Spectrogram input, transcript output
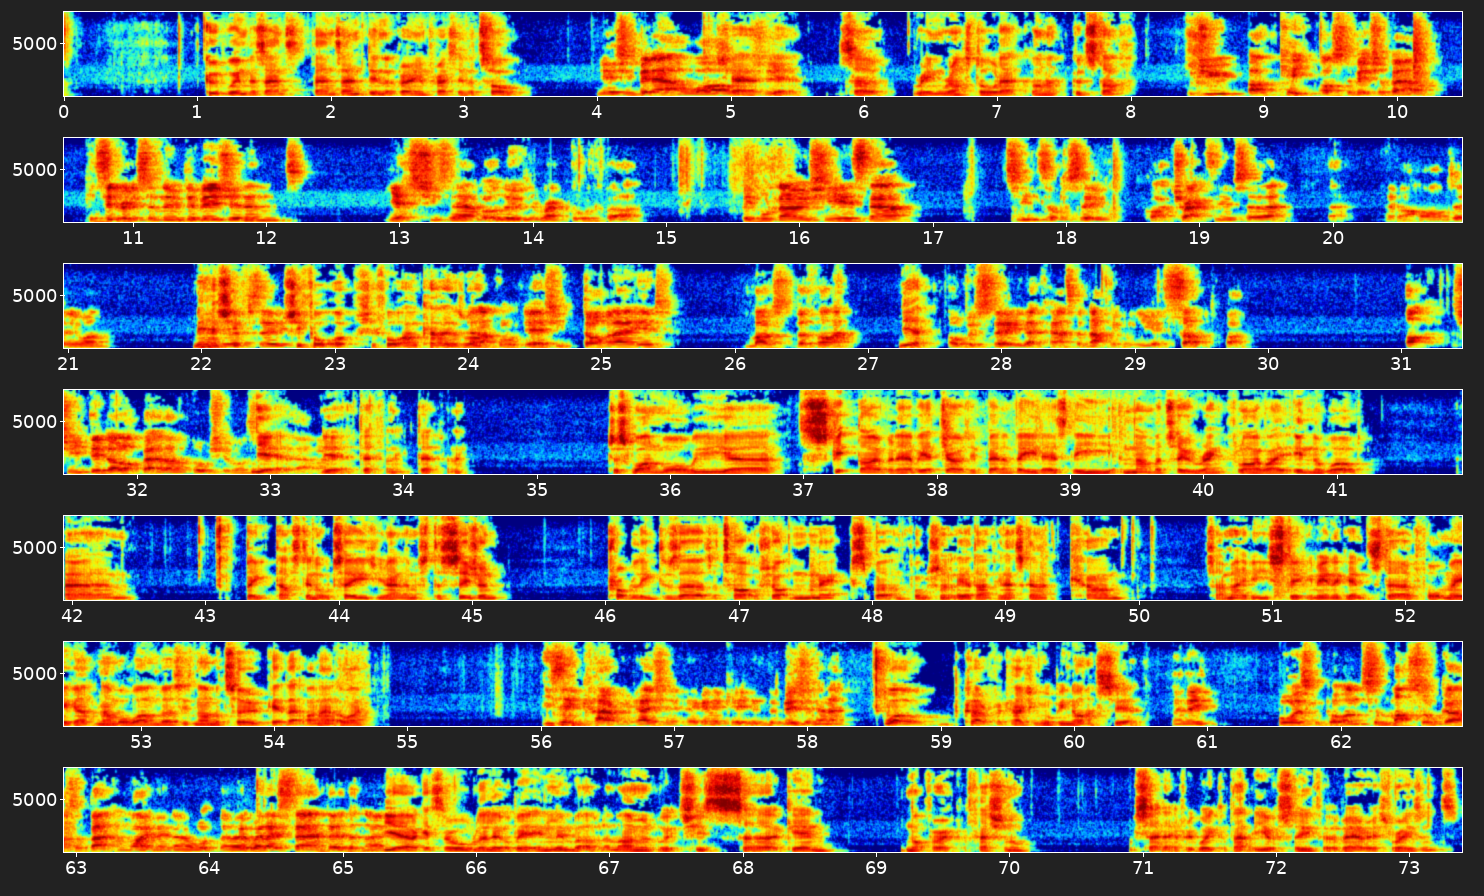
good win for VanZant. Didn't look very impressive at all. yeah, she's been out a while. yeah, yeah. So ring rust, all that kind of good stuff. Would you? I'd keep Ostovich about, considering it's a new division, and yes, she's now got a losing record, but people know who she is now. She's obviously quite attractive, so that, that never harms anyone. Yeah, she, UFC. she fought she fought okay as well. thought, yeah, she dominated most of the fight. Yeah, Obviously, that counts for nothing when you get subbed, but she did a lot better than I thought she was. yeah, yeah, definitely, definitely. Just one more. We uh, skipped over there. We had Joseph Benavides, the number two ranked flyweight in the world. Um, beat Dustin Ortiz, unanimous decision. Probably deserves a title shot next, but unfortunately, I don't think that's going to come. So maybe you stick him in against uh, Formiga, number one versus number two. Get that one out of the way. He's in clarification if they're going to keep the division, isn't it? Well, clarification would be nice, yeah. Then the boys can put on some muscle, go up to bantamweight. They know what where they stand there, don't they? Yeah, I guess they're all a little bit in limbo at the moment, which is, uh, again, not very professional. We say that every week about the UFC for various reasons.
